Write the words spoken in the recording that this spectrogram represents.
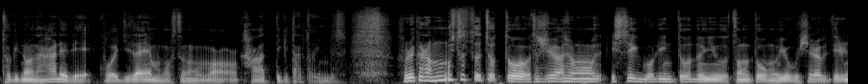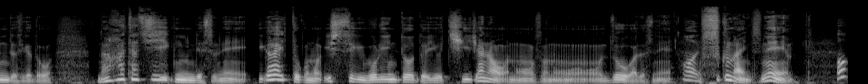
時の流れで、こういう時代もその、変わってきたというんです。それからもう一つちょっと、私はその、一石五輪塔というその塔もよく調べてるんですけど、長田地域にですね、意外とこの一石五輪塔という小さなの、その、像がですね、はい、少ないんですね。ああ、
